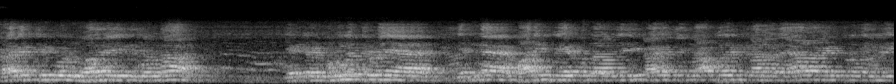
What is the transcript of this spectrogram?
கழகத்திற்கு ஒரு சோதனை என்று சொன்னால் எங்கள் குடும்பத்தினுடைய என்ன பாதிப்பு ஏற்பட்டாலும் சரி கழகத்தை காப்பதற்கு நாங்கள் தயாராக இருக்கிறோம் என்று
